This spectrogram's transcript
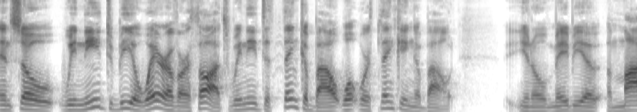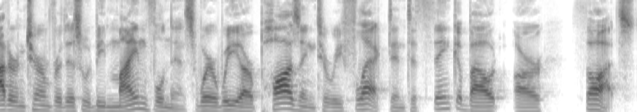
and so we need to be aware of our thoughts. We need to think about what we're thinking about. You know, maybe a, a, modern term for this would be mindfulness, where we are pausing to reflect and to think about our thoughts.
